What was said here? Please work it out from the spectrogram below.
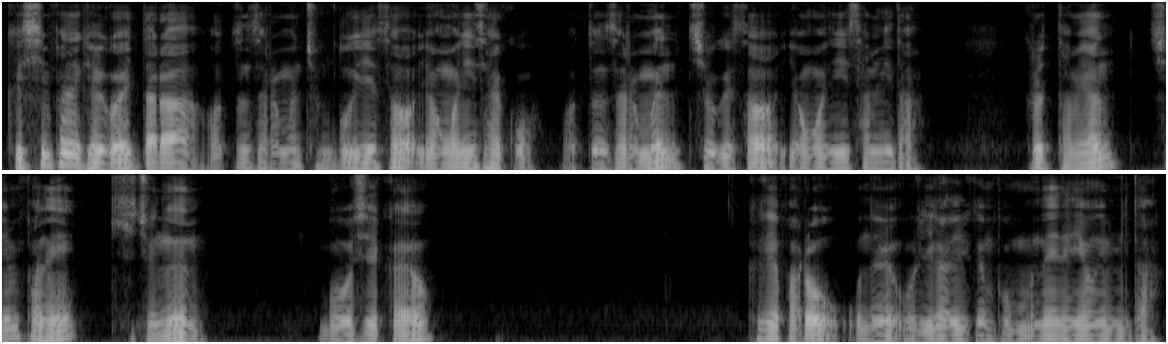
그 심판의 결과에 따라 어떤 사람은 천국에서 영원히 살고 어떤 사람은 지옥에서 영원히 삽니다. 그렇다면 심판의 기준은 무엇일까요? 그게 바로 오늘 우리가 읽은 본문의 내용입니다.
